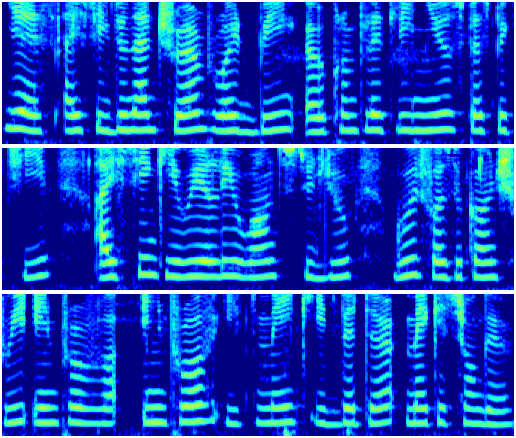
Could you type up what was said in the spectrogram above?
Yes, I think Donald Trump will bring a completely new perspective. I think he really wants to do good for the country, improve, improve it, make it better, make it stronger.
